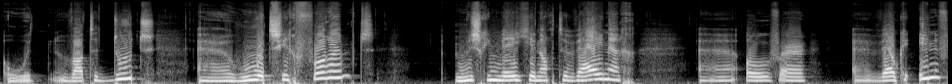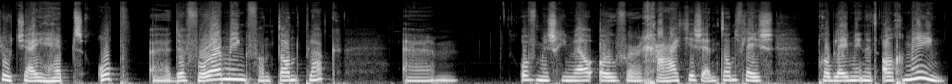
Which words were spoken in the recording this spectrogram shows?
hoe het, wat het doet, uh, hoe het zich vormt. Misschien weet je nog te weinig uh, over uh, welke invloed jij hebt op de vorming van tandplak. Um, of misschien wel over gaatjes en tandvleesproblemen in het algemeen.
